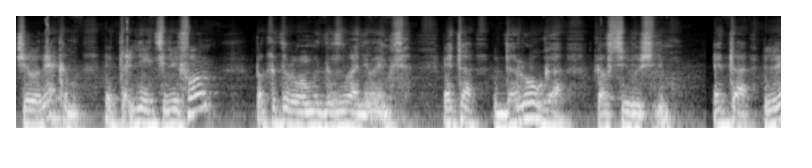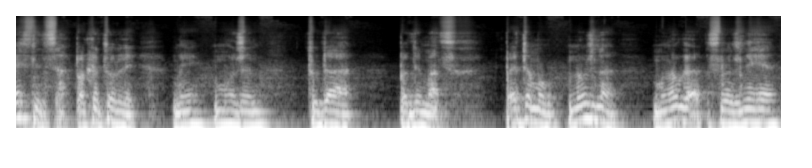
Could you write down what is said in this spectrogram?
человеком, это не телефон, по которому мы дозваниваемся, это дорога ко Всевышнему. Это лестница, по которой мы можем туда подниматься. Поэтому нужно много сложнее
